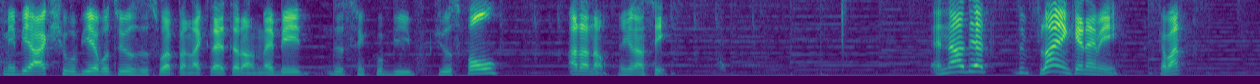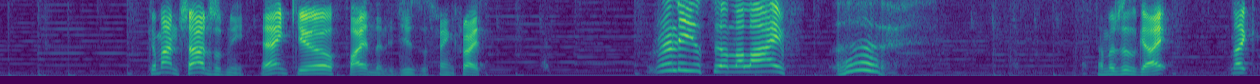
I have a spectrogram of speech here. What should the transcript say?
Maybe I actually will be able to use this weapon like later on. Maybe this thing will be useful. I don't know. You're gonna see. And now that the flying enemy. Come on. Come on, charge me. Thank you. Finally, Jesus, thank Christ. Really, you're still alive? Ugh. Much this guy? Like,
